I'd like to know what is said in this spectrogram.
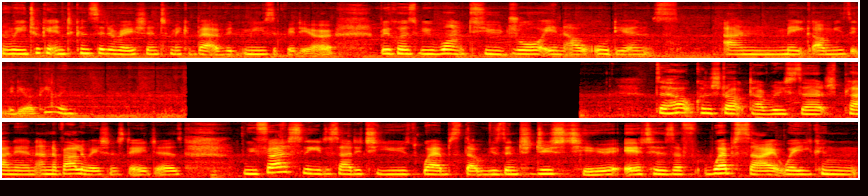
and we took it into consideration to make a better music video because we want to draw in our audience and make our music video appealing. To help construct our research, planning, and evaluation stages, we firstly decided to use Webs that we was introduced to. It is a website where you can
